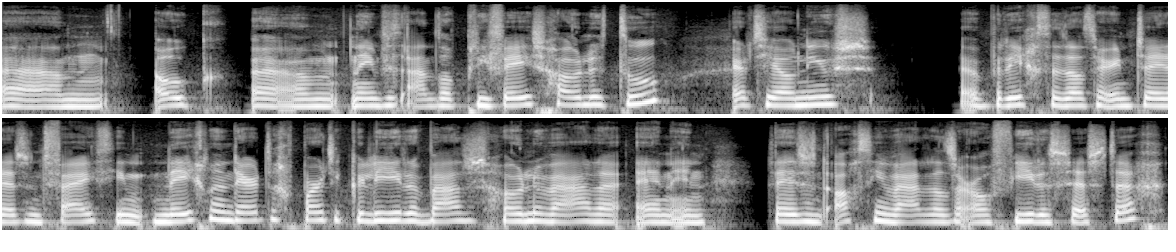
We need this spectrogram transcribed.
Um, ook um, neemt het aantal privéscholen toe. RTL Nieuws eh, berichten dat er in 2015 39 particuliere basisscholen waren en in 2018 waren dat er al 64.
